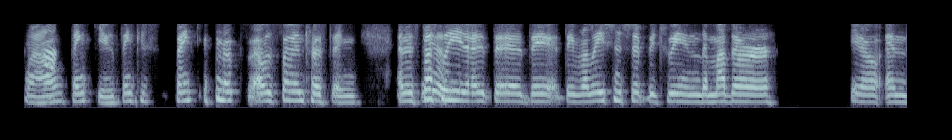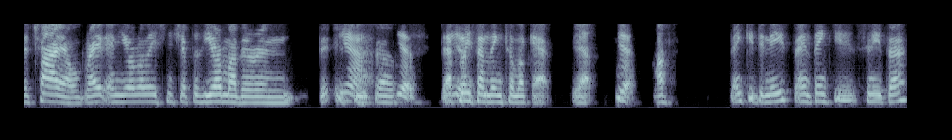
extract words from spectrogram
Wow, thank you, thank you, thank you. That's that was so interesting, and especially yes. the the the relationship between the mother you know, and the child, right? And your relationship with your mother and the issue. Yeah, so yes, definitely something to look at. Yeah. Yeah. Awesome. Thank you, Denise. And thank you, Sunita.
